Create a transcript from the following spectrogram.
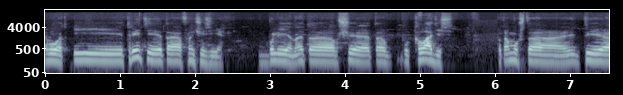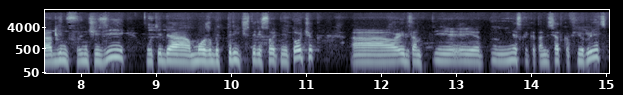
Вот. И третье – это франчайзи. Блин, это вообще, это кладезь. Потому что ты один франчайзи, у тебя может быть 3-4 сотни точек, а, или там и, и несколько там десятков юрлиц,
